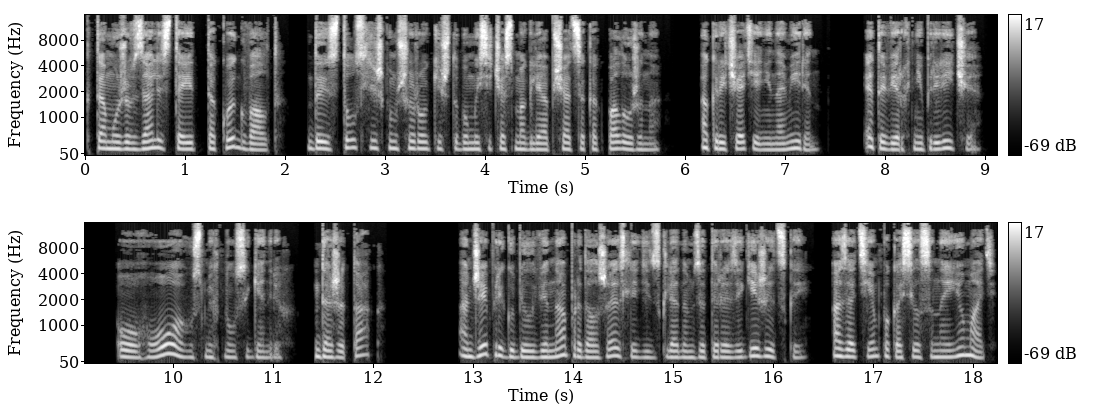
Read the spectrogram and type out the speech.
К тому же в зале стоит такой гвалт, да и стол слишком широкий, чтобы мы сейчас могли общаться как положено. А кричать я не намерен. Это верх неприличия. Ого, усмехнулся Генрих. Даже так? Анджей пригубил вина, продолжая следить взглядом за Терезой Гижицкой, а затем покосился на ее мать,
